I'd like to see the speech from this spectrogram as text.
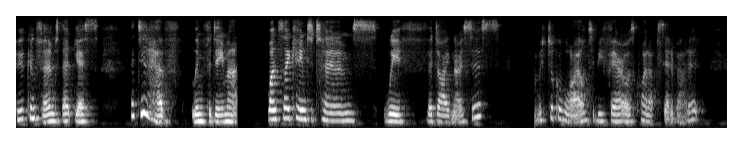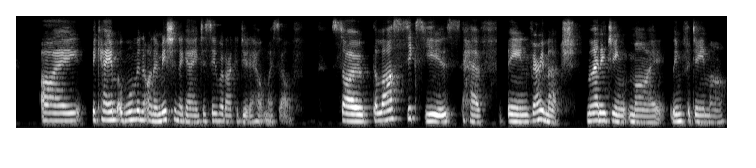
who confirmed that, yes, I did have lymphedema. Once I came to terms with the diagnosis, which took a while, to be fair, I was quite upset about it. I became a woman on a mission again to see what I could do to help myself. So the last six years have been very much managing my lymphedema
